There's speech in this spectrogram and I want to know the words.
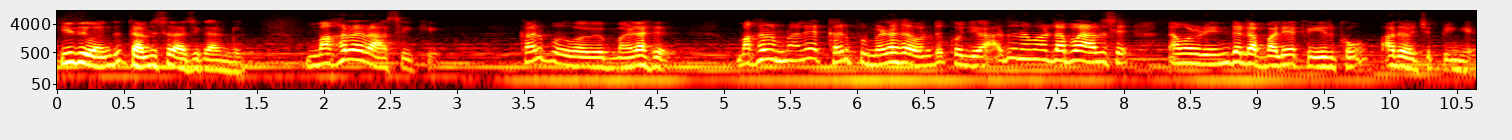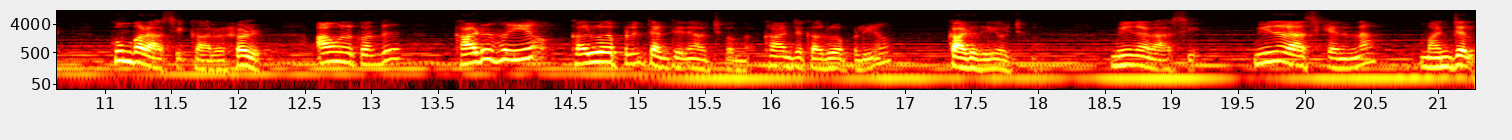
இது வந்து தனுசு ராசிக்காரங்களுக்கு. மகர ராசிக்கு கருப்பு மிளகு. மகரம்னாலே கருப்பு மிளகை வந்து கொஞ்சம் அது நம்ம டப்பா அது நம்மளுடைய இந்த டப்பாலேயே இருக்கும். அதை வச்சுப்பீங்க. கும்பராசிக்காரர்கள். அவங்களுக்கு வந்து கடுகையும் கருவேப்பிலையும் தனித்தனியாக வச்சுக்கோங்க. காஞ்ச கருவேப்பிலையும் கடுகையும் வச்சுக்கோங்க. மீனராசி. மீனராசிக்கு என்னென்னா மஞ்சள்.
